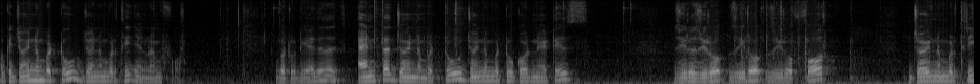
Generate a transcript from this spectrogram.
Okay? Joint number 2 joint number 3 joint number 4 go to the other enter joint number 2 joint number 2 coordinate is 0 0 0 0 4 joint number 3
